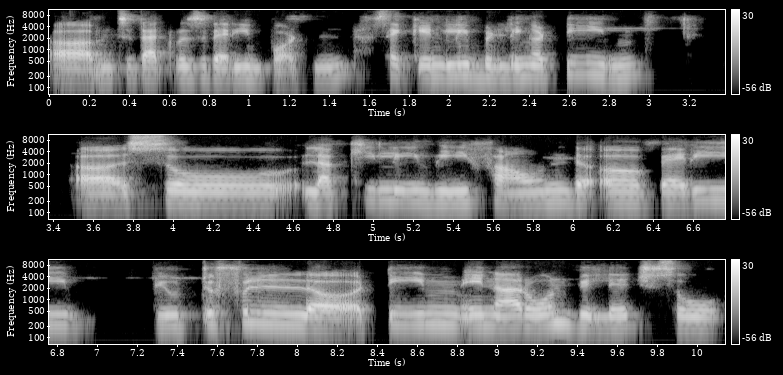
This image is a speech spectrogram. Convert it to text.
Um, so that was very important. Secondly, building a team. Uh, so luckily, we found a very beautiful uh, team in our own village. So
